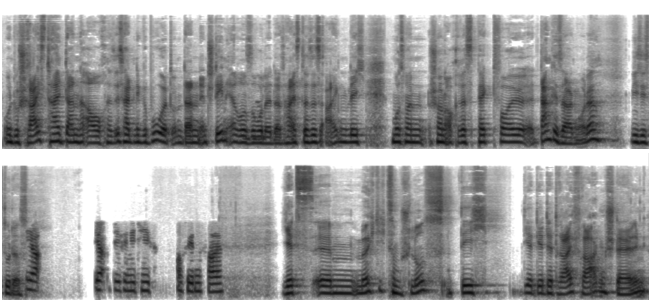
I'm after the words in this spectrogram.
und du schreist halt dann auch. Es ist halt eine Geburt und dann entstehen Aerosole. Das heißt, das ist eigentlich, muss man schon auch respektvoll Danke sagen, oder? Wie siehst du das? Ja, ja, definitiv, auf jeden Fall. Jetzt ähm, möchte ich zum Schluss dich dir, dir, dir drei Fragen stellen.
